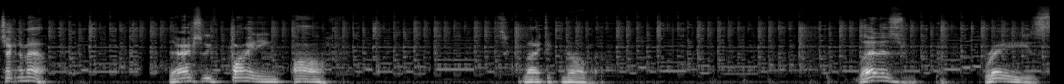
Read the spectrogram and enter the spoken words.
check them out. They're actually fighting off Galactic Nova. Let us raise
